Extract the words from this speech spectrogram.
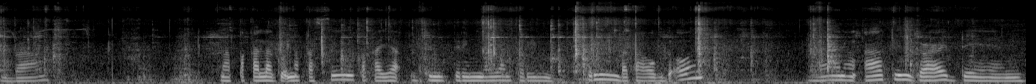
Diba? Napakalago na kasi. Kaya itinitrim na yan. Trim, trim ba tawag doon? Yan ang aking garden.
